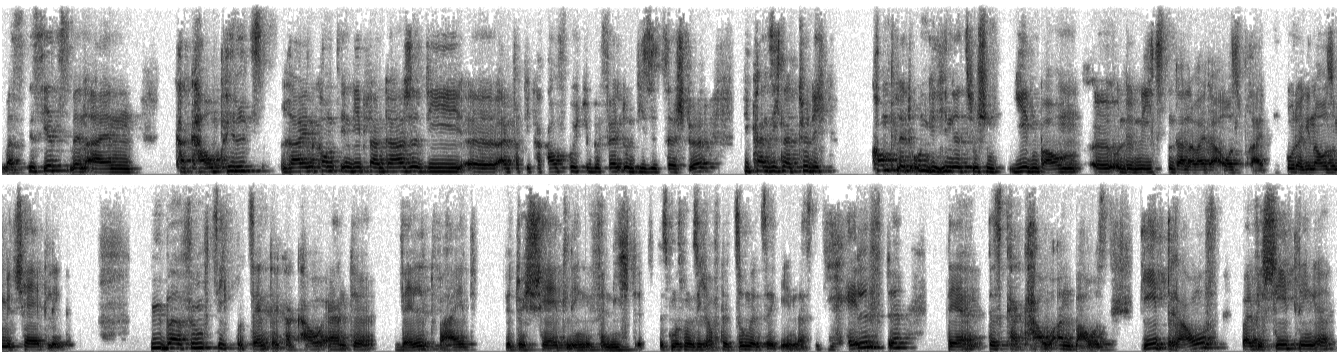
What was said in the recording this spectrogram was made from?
was ist jetzt, wenn ein Kakaopilz reinkommt in die Plantage, die äh, einfach die Kakaofrüchte befällt und diese zerstört? Die kann sich natürlich komplett ungehindert zwischen jedem Baum äh, und dem nächsten dann weiter ausbreiten. Oder genauso mit Schädlingen. Über 50 Prozent der Kakaoernte weltweit wird durch Schädlinge vernichtet. Das muss man sich auf der Zunge zergehen lassen. Die Hälfte der, des Kakaoanbaus geht drauf, weil wir Schädlinge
